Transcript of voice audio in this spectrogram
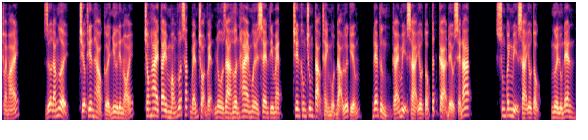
Thoải mái. Giữa đám người, triệu thiên hảo cười như điên nói, trong hai tay móng vuốt sắc bén trọn vẹn nhô ra hơn hai mươi cm trên không trung tạo thành một đạo lưỡi kiếm đem từng cái mị xà yêu tộc tất cả đều xé nát. Xung quanh mị xà yêu tộc, người lùn đen,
